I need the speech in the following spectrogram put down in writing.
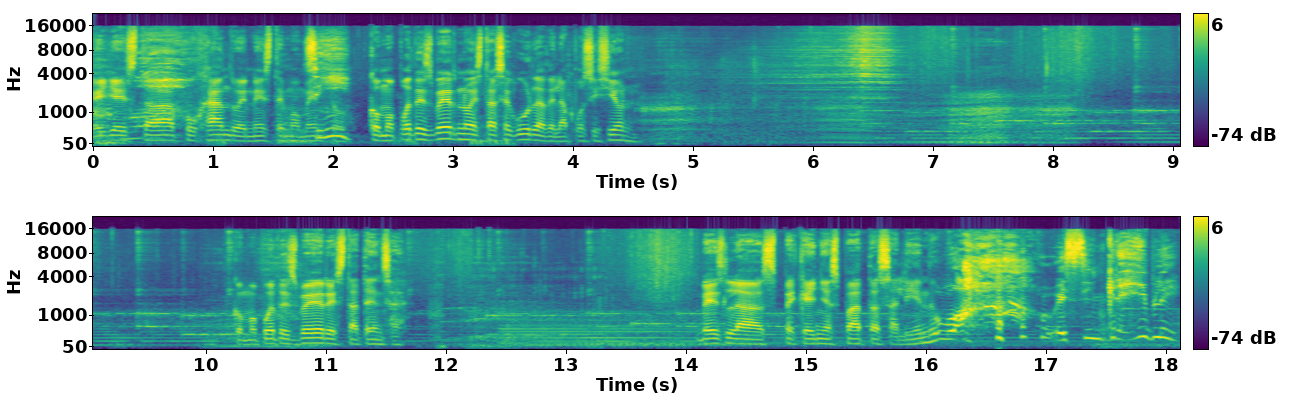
Ella está pujando en este momento. Sí. Como puedes ver, no está segura de la posición. Como puedes ver, está tensa. ¿Ves las pequeñas patas saliendo? ¡Wow! ¡Es increíble!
